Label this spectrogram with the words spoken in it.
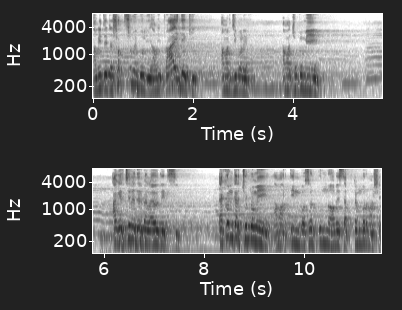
আমি তো এটা সবসময় বলি, আমি প্রায় দেখি আমার জীবনে, আমার ছোট মেয়ে, আগের ছেলেদের বেলায়ও দেখছি। এখনকার ছোট মেয়ে আমার তিন বছর পূর্ণ হবে সেপ্টেম্বর মাসে।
